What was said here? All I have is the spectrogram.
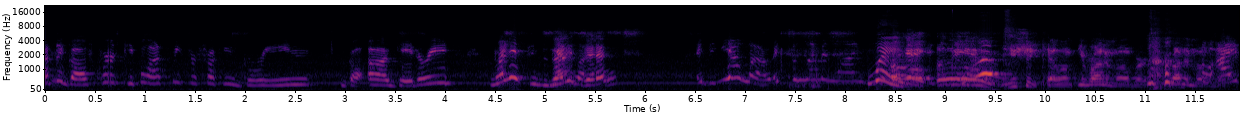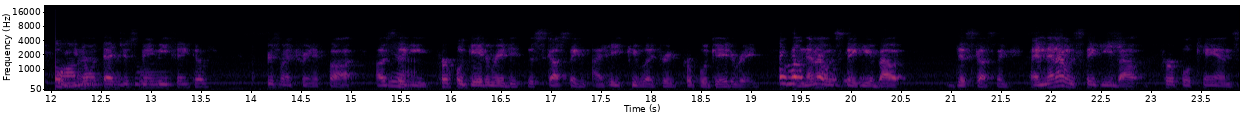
at the golf course, people ask me for fucking green go- uh, Gatorade. When it's Does that yellow, exist? it's yellow. It's the lemon lime. Wait. Okay, It's okay. You should kill him. You run him over. Run him Oh, over. I Oh, you know what that just made me think of? Here's my train of thought. I was Yeah. thinking purple Gatorade is disgusting. I hate people that drink purple Gatorade. And then I was thinking about disgusting. And then I was thinking about purple cans.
